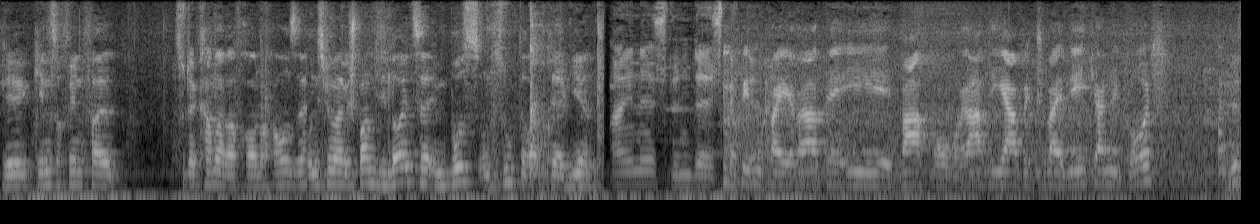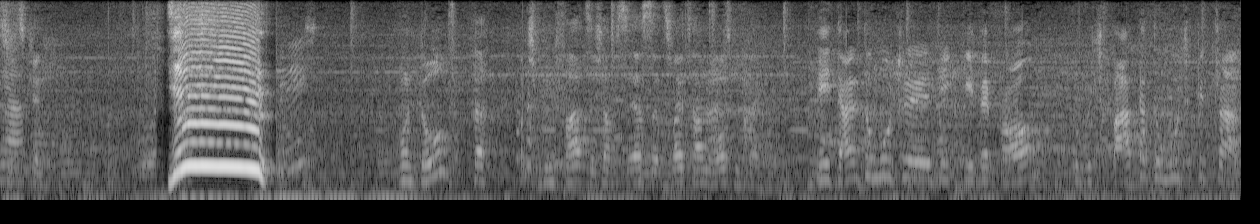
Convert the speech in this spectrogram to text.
Wir gehen jetzt auf jeden Fall zu der Kamerafrau nach Hause und ich bin mal gespannt, wie die Leute im Bus und Zug darauf reagieren. Eine Stunde Ich später. bin verheiratet, ich war verheiratet, ich habe zwei Mädchen, eine groß. Willst du jetzt Kind? Sie! Und du? Ich bin Vater, ich habe es erst seit zwei Tagen rausbekommen. Nee, dann du musst äh, die, diese Frau, du bist Vater, du musst bezahlen.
